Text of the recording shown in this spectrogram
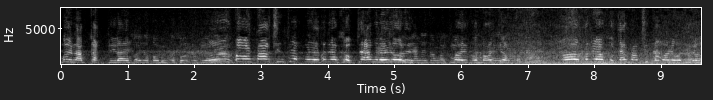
mày làm cặc gì đây? Bây giờ tôi đứng ở chỗ kia Ừ, nhá. tao tao xin phép mày rồi tao đeo khẩu trang vào đây rồi. thì mày còn nói chuyện ờ tao đeo khẩu trang tao xin phép mày rồi còn gì nữa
